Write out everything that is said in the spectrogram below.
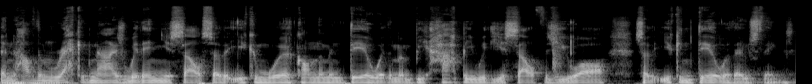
and have them recognized within yourself so that you can work on them and deal with them and be happy with yourself as you are so that you can deal with those things.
